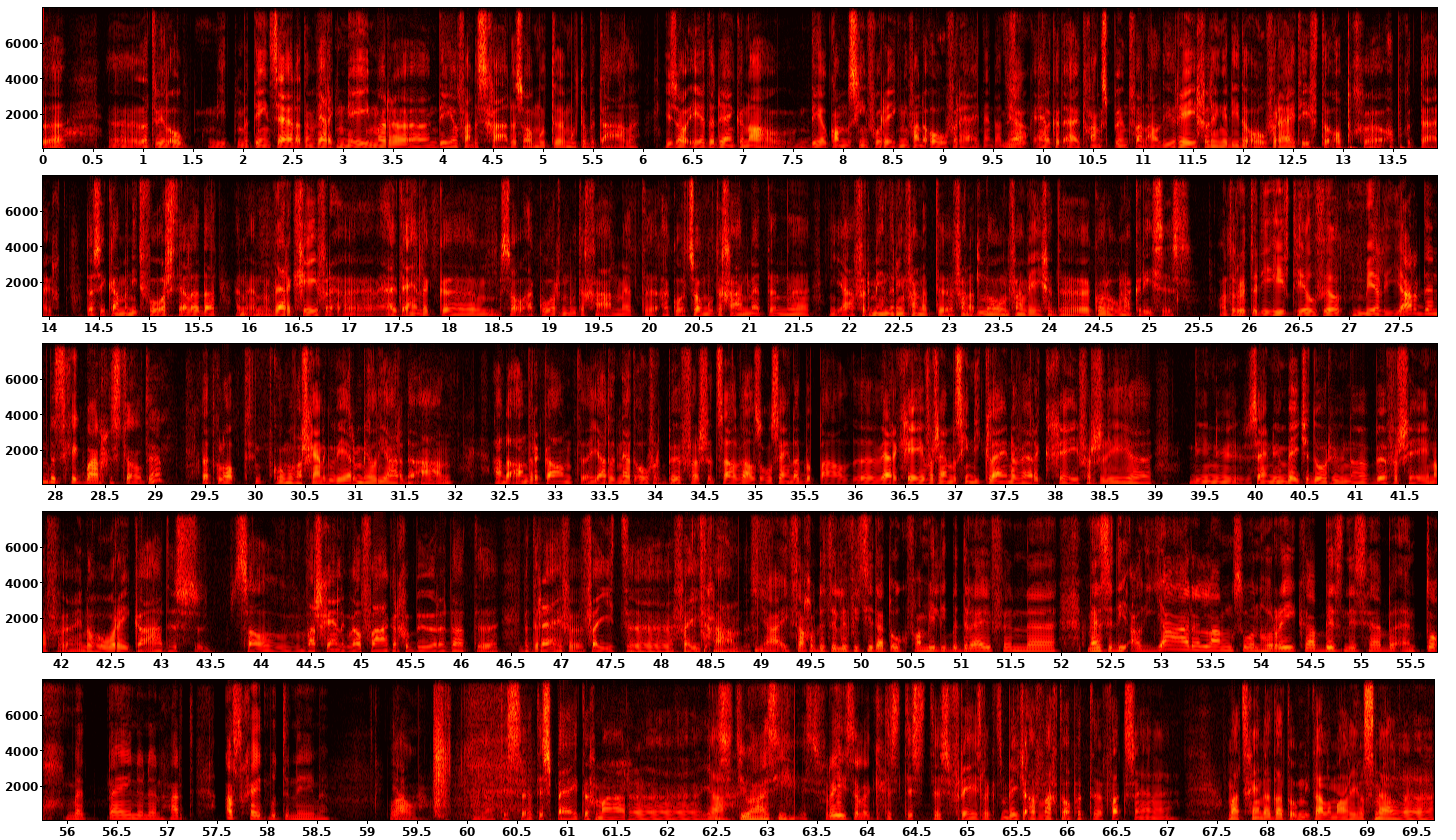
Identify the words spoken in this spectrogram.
Dat wil ook niet meteen zeggen dat een werknemer een deel van de schade zou moeten, moeten betalen. Je zou eerder denken, nou, een deel komt misschien voor rekening van de overheid. En dat is Ja. ook eigenlijk het uitgangspunt van al die regelingen die de overheid heeft opge, opgetuigd. Dus ik kan me niet voorstellen dat een, een werkgever eh, uiteindelijk eh, zou akkoord moeten gaan met, eh, akkoord zou moeten gaan met een eh, ja, vermindering van het, eh, van het loon vanwege de coronacrisis. Want Rutte die heeft heel veel miljarden beschikbaar gesteld, hè? Dat klopt. Er komen waarschijnlijk weer miljarden aan. Aan de andere kant, eh, je had het net over buffers. Het zal wel zo zijn dat bepaalde werkgevers en misschien die kleine werkgevers, die, eh, die nu, zijn nu een beetje door hun eh, buffers heen of in de horeca. Dus het zal waarschijnlijk wel vaker gebeuren dat bedrijven failliet, failliet gaan. Dus Ja, ik zag op de televisie dat ook familiebedrijven, mensen die al jarenlang zo'n horeca-business hebben en toch met pijn in hun hart afscheid moeten nemen. Wauw, ja, het, is, eh, het is spijtig, maar eh, ja, de situatie is vreselijk. het is, het, is, het is vreselijk. Het is een beetje afwachten op het eh, vaccin. Hè? Maar het schijnt dat dat ook niet allemaal heel snel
